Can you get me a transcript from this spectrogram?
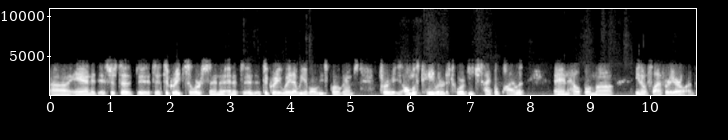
uh, and it, it's just a it's it's a great source, and and it's it's a great way that we have all these programs for almost tailored towards each type of pilot, and help them uh, you know fly for the airlines.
